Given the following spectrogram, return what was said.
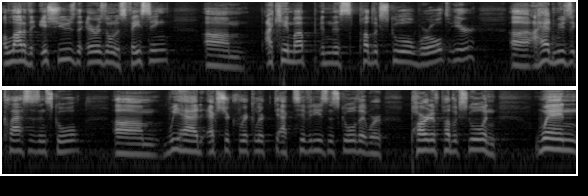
a lot of the issues that Arizona was facing. Um, I came up in this public school world here. Uh, I had music classes in school. Um, we had extracurricular activities in school that were part of public school. And when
